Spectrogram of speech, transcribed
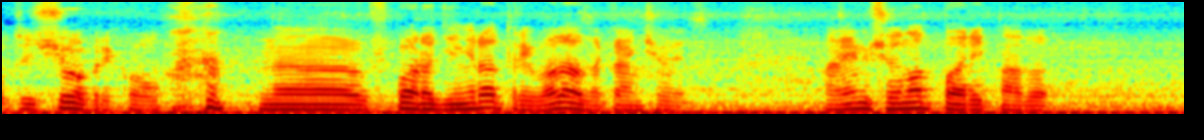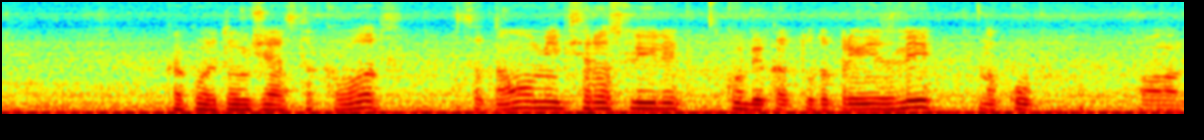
Тут еще прикол. На, в парогенераторе вода заканчивается. А им еще надпарить надо. Какой-то участок. Вот. С одного миксера слили. Кубик оттуда привезли. Ну, куб. Вон он.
